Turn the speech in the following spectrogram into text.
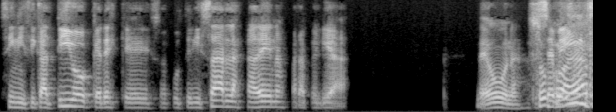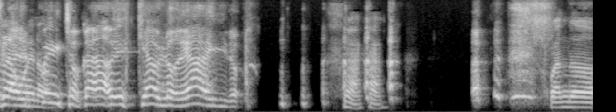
significativo querés que eso? Utilizar las cadenas para pelear. De una. Se me infla el pecho cada vez que hablo de Airo. cuando,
